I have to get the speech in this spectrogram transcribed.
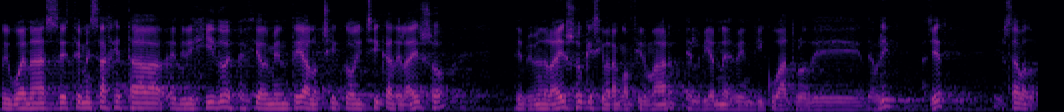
Muy buenas. Este mensaje está eh, dirigido especialmente a los chicos y chicas de la ESO, de primero de la ESO, que se iban a confirmar el viernes 24 de, abril, ayer, el sábado.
